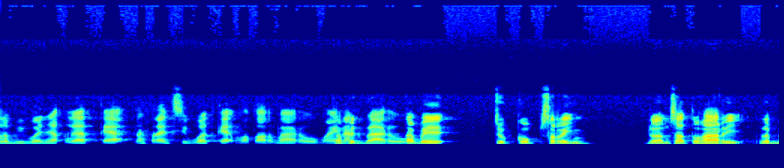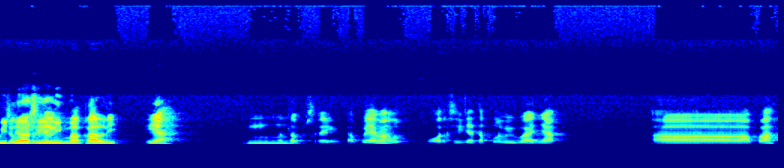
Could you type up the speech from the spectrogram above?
lebih banyak lihat kayak referensi buat kayak motor baru mainan Tapi- baru tapi cukup sering dalam satu hari, lebih Cukup dari sering. lima kali. iya Hmm. tetap sering tapi emang porsinya tetap lebih banyak eh apa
